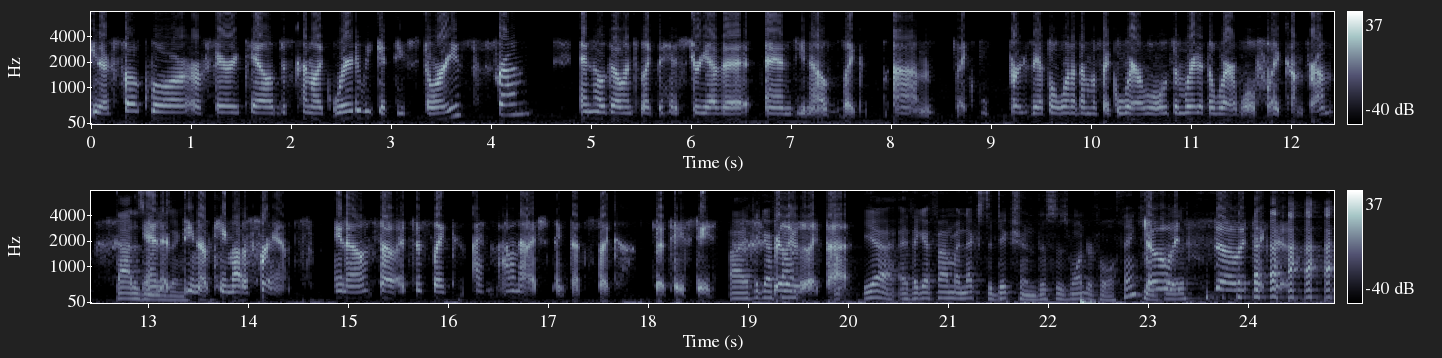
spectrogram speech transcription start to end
either folklore or fairy tale, and just kind of like where do we get these stories from? And he'll go into like the history of it, and you know like um like for example, one of them was like werewolves, and where did the werewolf like come from? that is and amazing. And it you know came out of France. You know, so it's just like I, I don't know. I just think that's like so tasty. I think I Really, found. really like that. Yeah, I think I found my next addiction. This is wonderful. Thank you. Oh, it's so addictive.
